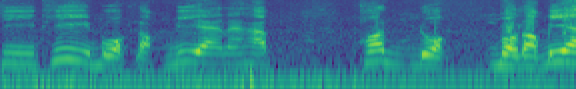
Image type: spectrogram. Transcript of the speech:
ธีที่บวกดอกเบี้ยนะครับเพราะบวกบวกดอกเบี้ย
